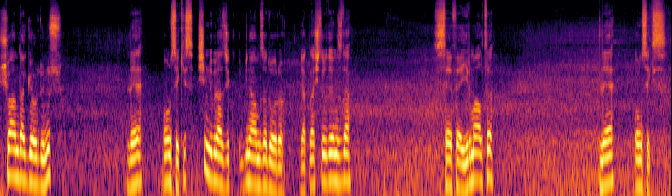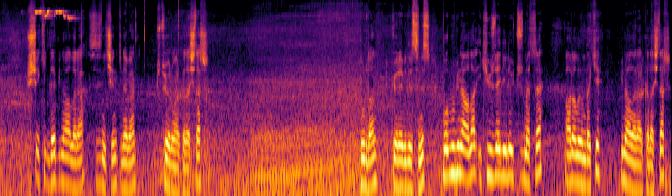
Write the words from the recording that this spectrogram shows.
Şu anda gördüğünüz L18. Şimdi birazcık binamıza doğru yaklaştırdığımızda SF 26 L18 şu şekilde binalara sizin için yine ben tutuyorum arkadaşlar buradan görebilirsiniz. Bu, bu binalar 250 ile 300 metre aralığındaki binalar arkadaşlar.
